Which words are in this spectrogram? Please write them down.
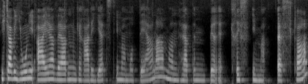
Ich glaube, Juni-Eier werden gerade jetzt immer moderner. Man hört den Begriff immer öfter.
